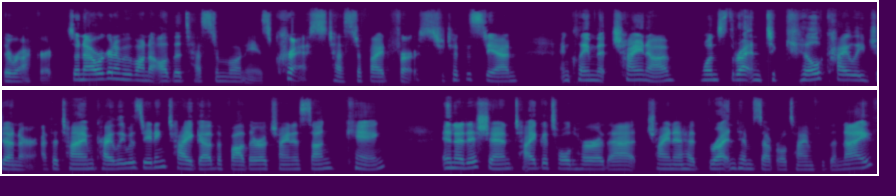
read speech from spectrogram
the record. So now we're going to move on to all the testimonies. Kris testified first. She took the stand and claimed that Chyna once threatened to kill Kylie Jenner. At the time, Kylie was dating Tyga, the father of Chyna's son, King. In addition, Tyga told her that Chyna had threatened him several times with a knife.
